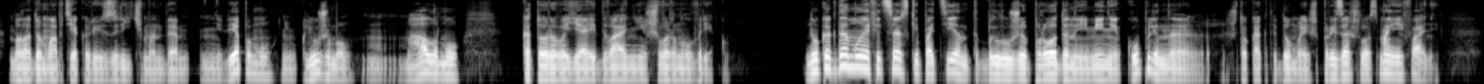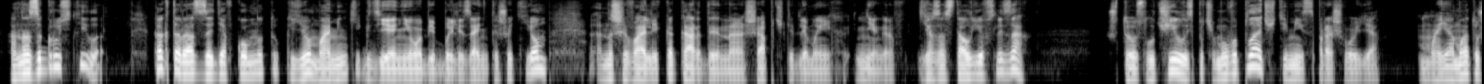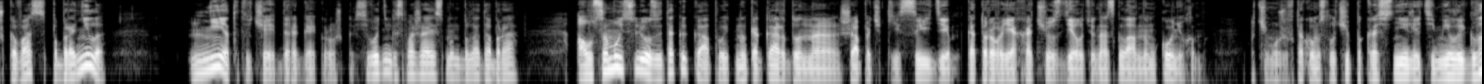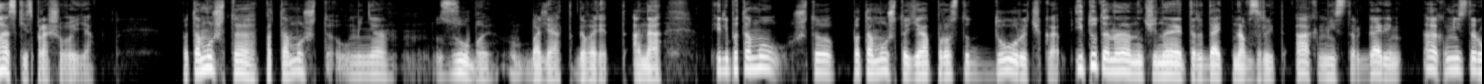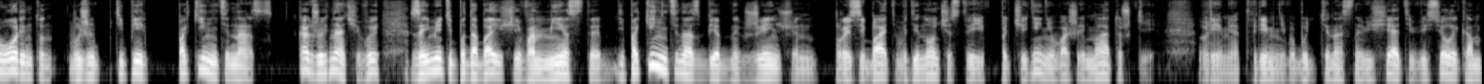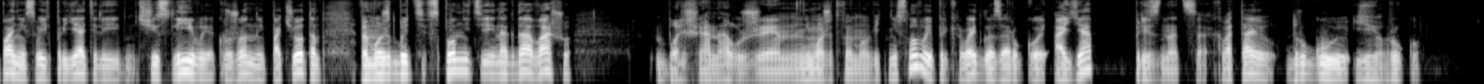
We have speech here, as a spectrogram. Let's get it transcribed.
молодому аптекарю из Ричмонда, нелепому, неуклюжему, малому, которого я едва не швырнул в реку. Но когда мой офицерский патент был уже продан и имение куплено, что, как ты думаешь, произошло с моей Фанни, она загрустила. Как-то раз, зайдя в комнату к ее маменьке, где они обе были заняты шитьем, нашивали кокарды на шапочке для моих негров, я застал ее в слезах. «Что случилось? Почему вы плачете, мисс?» — спрашиваю я. «Моя матушка вас побронила?» «Нет», — отвечает дорогая крошка, — «сегодня госпожа Эсман была добра». А у самой слезы так и капают на кокарду на шапочке Сыди, которого я хочу сделать у нас главным конюхом. «Почему же в таком случае покраснели эти милые глазки?» — спрашиваю я. «Потому что... потому что у меня зубы болят», — говорит она. «Или потому что... потому что я просто дурочка». И тут она начинает рыдать на взрыд. «Ах, мистер Гарри... Ах, мистер Уоррингтон, вы же теперь покинете нас. Как же иначе? Вы займете подобающее вам место и покинете нас, бедных женщин, прозябать в одиночестве и в подчинении вашей матушки. Время от времени вы будете нас навещать и в веселой компании своих приятелей, счастливые, окруженные почетом. Вы, может быть, вспомните иногда вашу... Больше она уже не может вымолвить ни слова и прикрывает глаза рукой, а я, признаться, хватаю другую ее руку.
